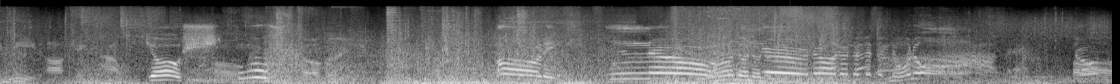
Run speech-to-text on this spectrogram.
I need arcane power. Yo, sh oh, oh. Holy. No. No, no, no, no. No, no, no, no, no. No, no. Oh.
